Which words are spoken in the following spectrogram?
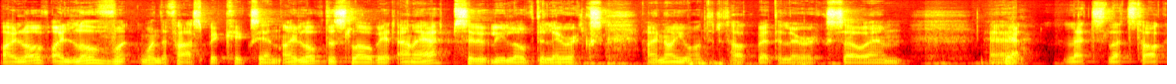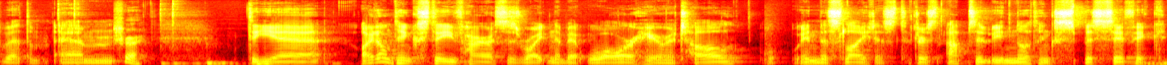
I love, I love when, when the fast bit kicks in. I love the slow bit, and I absolutely love the lyrics. I know you wanted to talk about the lyrics, so um, uh, Yeah. Let's let's talk about them. Um, Sure. the uh, I don't think Steve Harris is writing about war here at all, in the slightest. There's absolutely nothing specific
